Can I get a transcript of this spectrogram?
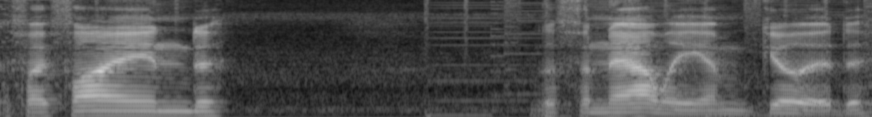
if I find the finale, I'm good.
